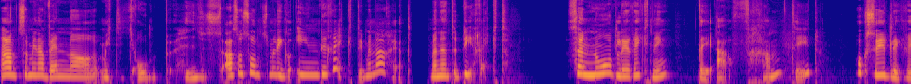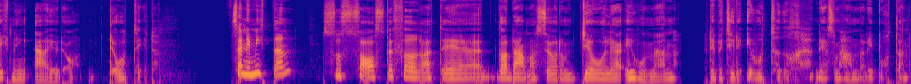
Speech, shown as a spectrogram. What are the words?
Alltså mina vänner, mitt jobb, hus, alltså sånt som ligger indirekt i min närhet, men inte direkt. Sen nordlig riktning, det är framtid. Och sydlig riktning är ju då dåtid. Sen i mitten så sades det för att det var där man såg de dåliga omen. Det betyder otur, det som hamnade i botten.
